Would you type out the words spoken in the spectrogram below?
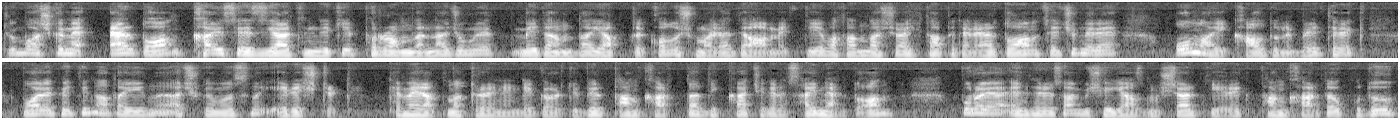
Cumhurbaşkanı Erdoğan Kayseri ziyaretindeki programlarına Cumhuriyet Meydanı'nda yaptığı konuşmayla devam ettiği vatandaşlara hitap eden Erdoğan seçimlere 10 ay kaldığını belirterek muhalefetin adayını açıklamasını eleştirdi. Temel atma töreninde gördüğü bir pankartta dikkat çeken Sayın Erdoğan, buraya enteresan bir şey yazmışlar diyerek pankarta okudu.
